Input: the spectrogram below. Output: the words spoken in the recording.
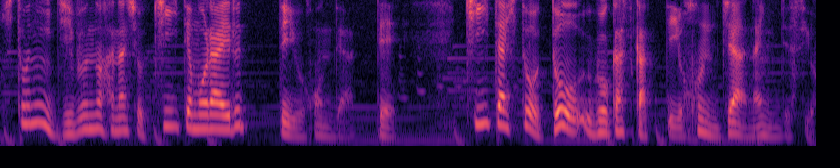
人に自分の話を聞いてもらえるっていう本であって聞いた人をどう動かすかっていう本じゃないんですよ。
